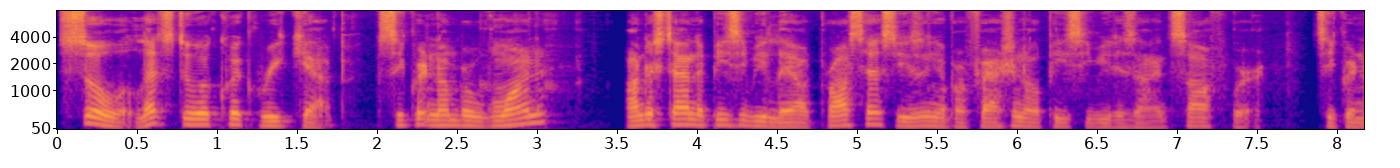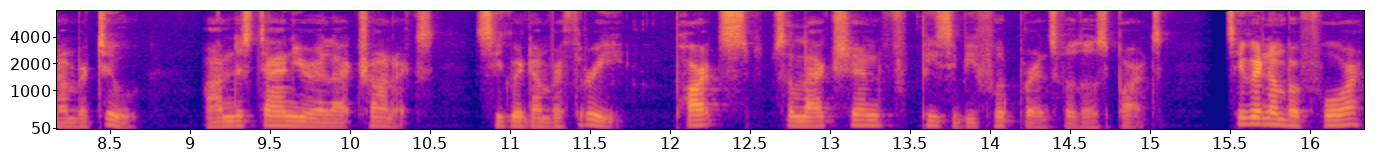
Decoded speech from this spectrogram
So let's do a quick recap. Secret number one, understand the PCB layout process using a professional PCB design software. Secret number two, understand your electronics. Secret number three, parts selection, PCB footprints for those parts. Secret number four,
